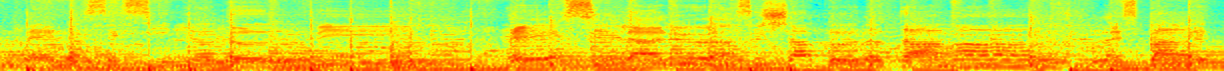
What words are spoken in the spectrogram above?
la peine, c'est signes de vie. Et si la lueur s'échappe de ta main, laisse paraître.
